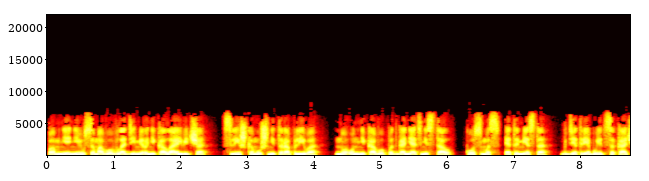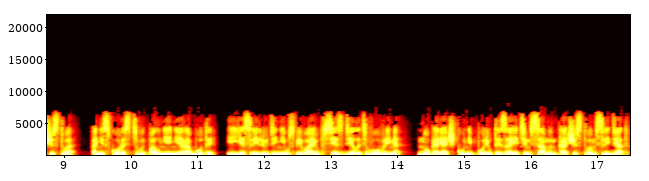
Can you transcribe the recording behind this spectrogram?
по мнению самого Владимира Николаевича, слишком уж неторопливо, но он никого подгонять не стал. Космос – это место, где требуется качество, а не скорость выполнения работы. И если люди не успевают все сделать вовремя, но горячку не порют и за этим самым качеством следят,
